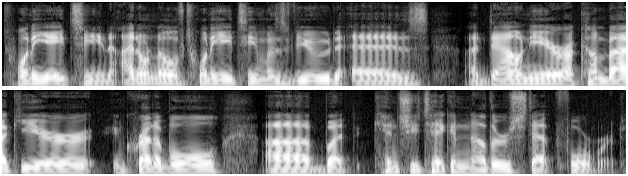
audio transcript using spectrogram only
2018. I don't know if 2018 was viewed as a down year, a comeback year, incredible, uh, but can she take another step forward?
